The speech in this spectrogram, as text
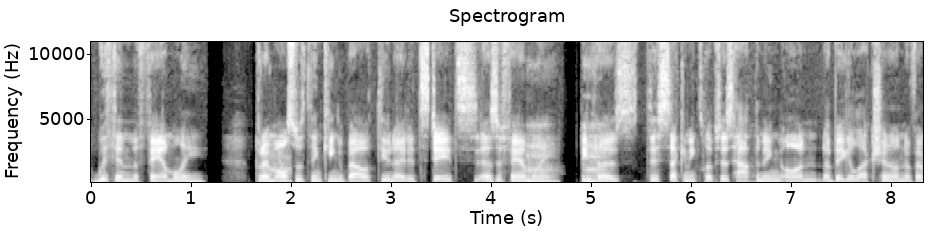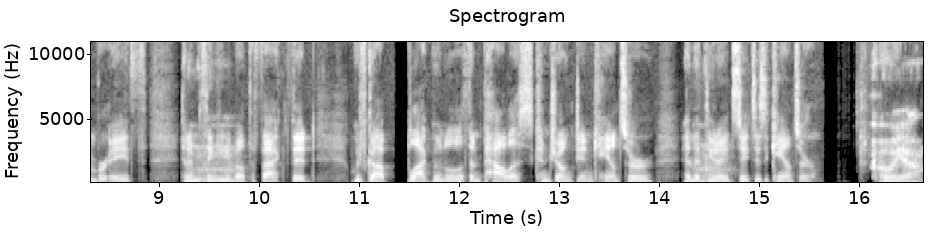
within the family, but I'm Mhm. also thinking about the United States as a family because this second eclipse is happening on a big election on November 8th. And I'm thinking Mhm. about the fact that we've got Black Moon Lilith and Pallas conjunct in Cancer and that the Mhm. United States is a Cancer. Oh yeah,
